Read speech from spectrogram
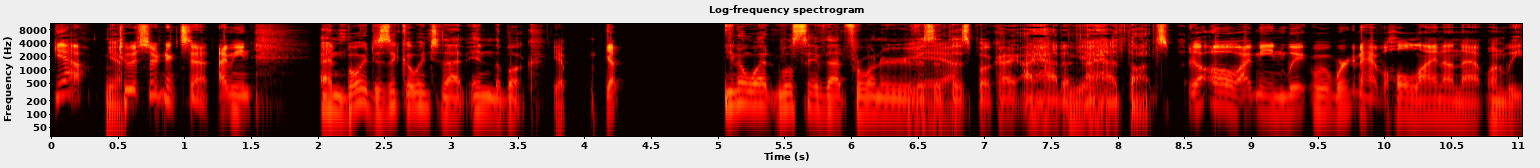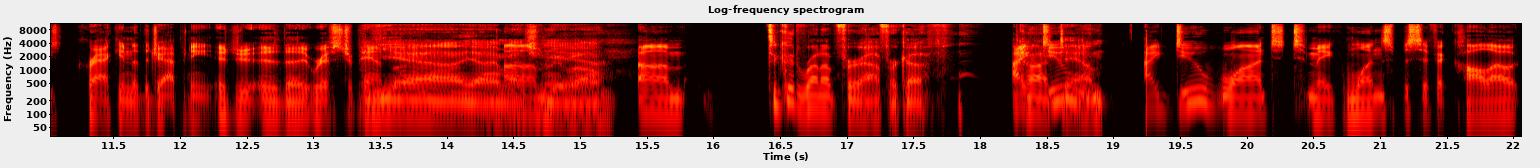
Yeah, Yeah. to a certain extent. I mean, and boy, does it go into that in the book. Yep. Yep. You know what? We'll save that for when we revisit Yeah. this book. I, I had a, Yeah. I had thoughts. oh, I mean, we, we're going to have a whole line on that when we crack into the Japanese, uh, uh, the Riffs Japan. book. yeah, yeah, I imagine Um, we yeah. will. Um, It's a good run up for Africa. I God do. damn. I do want to make one specific call out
